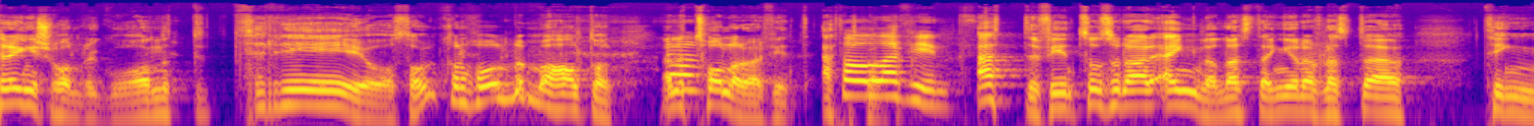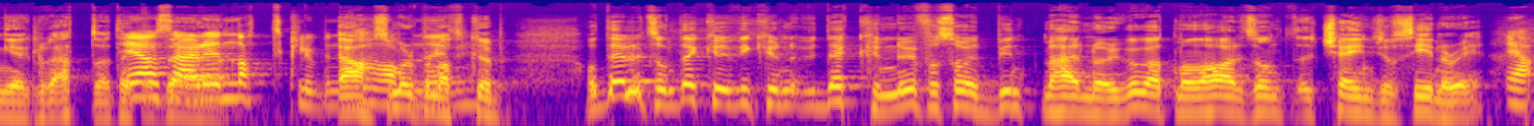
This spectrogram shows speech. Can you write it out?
Trenger ikke holde det gående til tre og sånn. Kan holde med halv tolv. Eller tolv hadde vært fint. Ett, Tolv er fint. Ett er fint. Sånn som det er i England, der stenger de fleste ting klokka ett. og Ja, og så er det nattklubben Ja, som så må du på nattklubb. Og det er litt sånn, det kunne, vi kunne, det kunne vi for så vidt begynt med her i Norge òg, at man har et sånt change of scenery. Ja.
